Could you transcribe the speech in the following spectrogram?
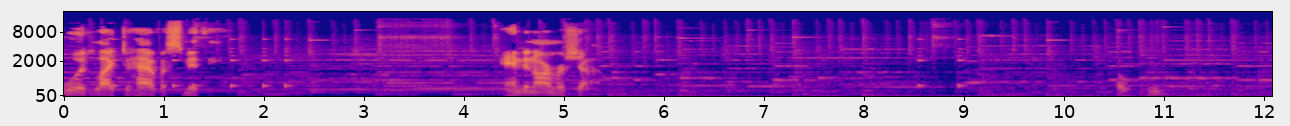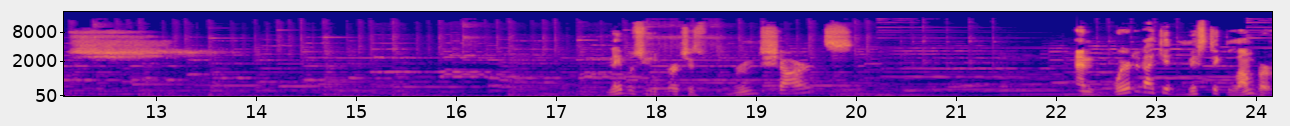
would like to have a smithy and an armor shop. Oh. Hmm. Enables you to purchase rune shards? And where did I get mystic lumber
